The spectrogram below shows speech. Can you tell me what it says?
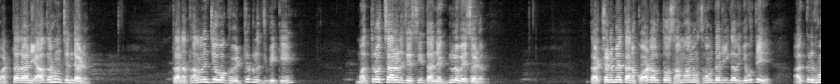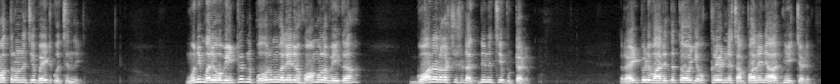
పట్టరాని ఆగ్రహం చెందాడు. తన తల నుంచి ఒక వెంట్రుకను తిపికి మంత్రోచ్చారణ చేసి దాన్ని అగ్నిలో వేశాడు. తక్షణమే తన కోడలతో సమానం సౌందర్య గల యువతి అగ్నిహోత్రం నుంచి బయటకు వచ్చింది. ముని మరి ఒక వెంట్రుకను పూర్వం వలేని హోమంలో వేయగా ఘోర రాక్షసుడు అగ్ని నుంచి పుట్టాడు. రైపిడి వారిద్దరితో యువక్రీడిని చంపాలని ఆజ్ఞ ఇచ్చాడు.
